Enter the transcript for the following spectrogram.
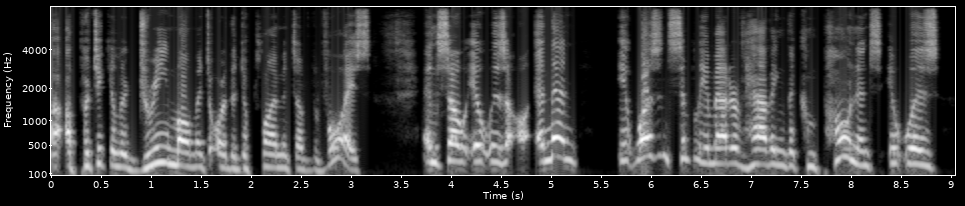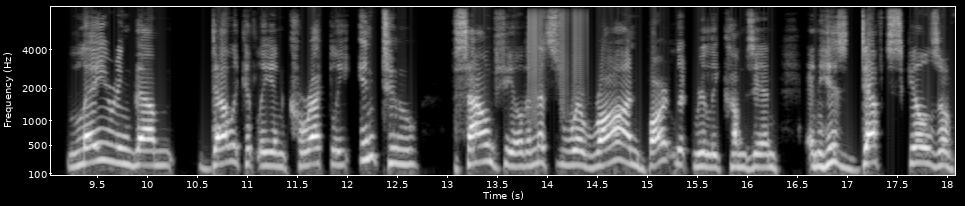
a, a particular dream moment or the deployment of the voice. And so it was, and then it wasn't simply a matter of having the components, it was layering them delicately and correctly into the sound field. And that's where Ron Bartlett really comes in and his deft skills of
